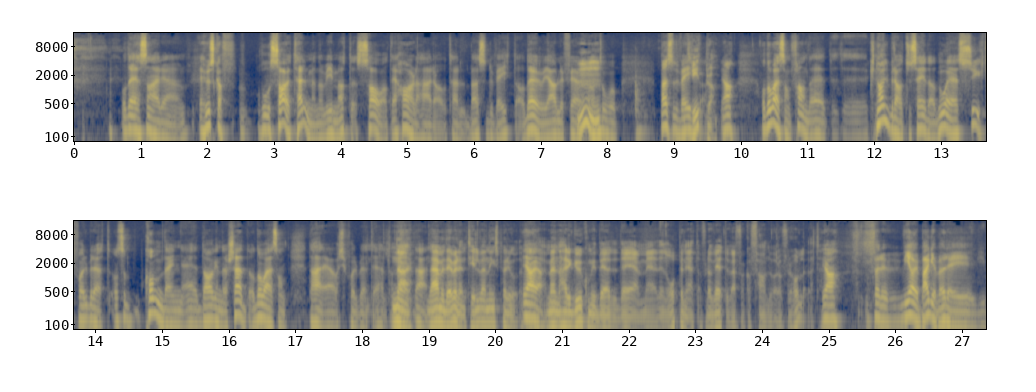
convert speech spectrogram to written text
og det er sånn her eh, Jeg husker hun sa jo til meg når vi møttes, sa hun at jeg har det her av og til, bare så du vet det. Og det er jo jævlig fair. Mm. bare så du vet det. Dritbra. Ja. Og da var jeg sånn, faen, det er, knallbra at du sier det. Nå er jeg sykt forberedt. Og så kom den eh, dagen det skjedde, og da var jeg sånn, det her er jeg ikke forberedt i det hele tatt. Nei, nei, men det er vel en tilvenningsperiode. Ja, ja. Men herregud, hvor mye bedre det er med den åpenheten, for da vet du i hvert fall hva faen du har å forholde deg til. Ja, for vi har jo begge vært i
